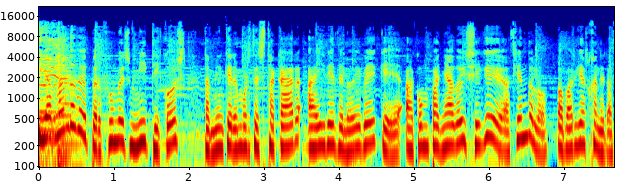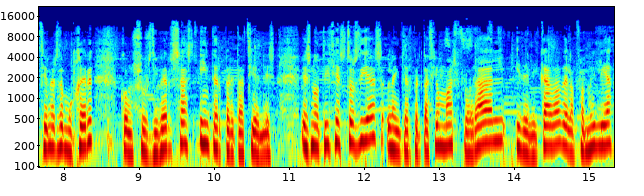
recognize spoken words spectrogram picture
Y hablando de perfumes míticos, también queremos destacar Aire de Loewe, que ha acompañado y sigue haciéndolo a varias generaciones de mujer con sus diversas interpretaciones. Es noticia estos días la interpretación más floral y delicada de la familia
